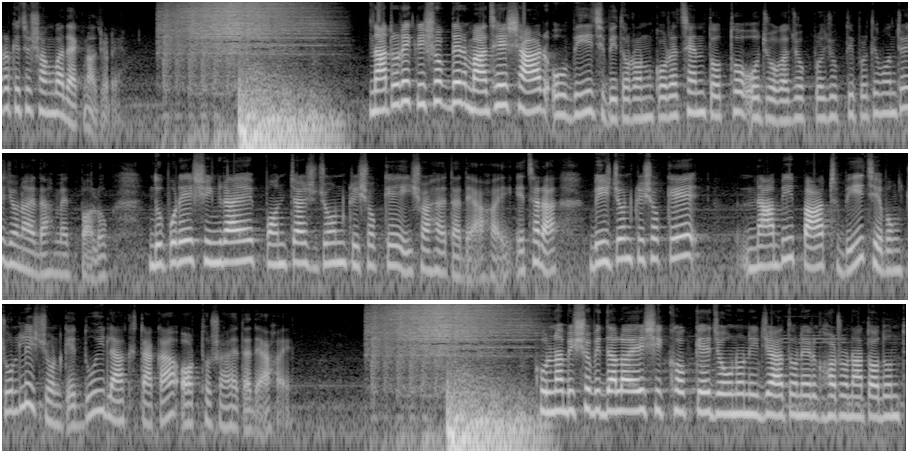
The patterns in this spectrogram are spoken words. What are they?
আরও কিছু সংবাদ এক নজরে। নাটোরে কৃষকদের মাঝে সার ও বীজ বিতরণ করেছেন তথ্য ও যোগাযোগ প্রযুক্তি প্রতিমন্ত্রী জোনায়েদ আহমেদ পলক। দুপুরে সিংরায় পঞ্চাশ জন কৃষককে এই সহায়তা দেওয়া হয়। এছাড়া বিশ জন কৃষককে নাবি পাট বীজ এবং চল্লিশ জনকে দুই লাখ টাকা অর্থ সহায়তা দেওয়া হয়। খুলনা বিশ্ববিদ্যালয়ে শিক্ষককে যৌন নির্যাতনের ঘটনা তদন্ত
